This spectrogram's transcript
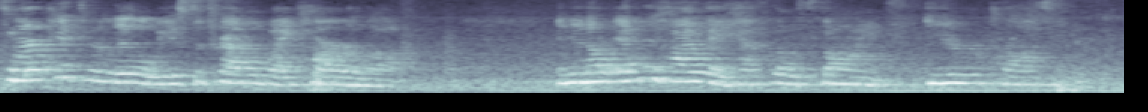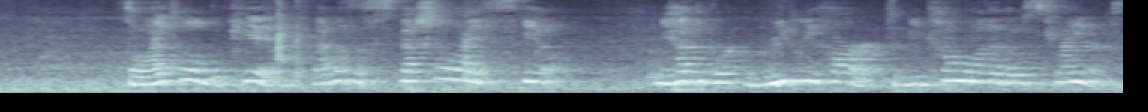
So when our kids were little, we used to travel by car a lot. And you know, every highway has those signs, deer crossing. So I told the kids that was a specialized skill. And you had to work really hard to become one of those trainers.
